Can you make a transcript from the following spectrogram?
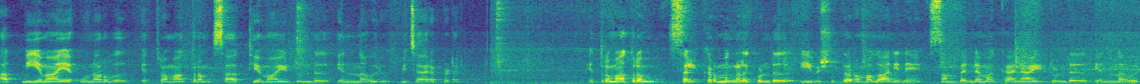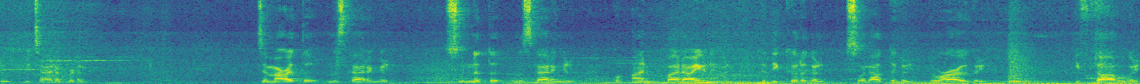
ആത്മീയമായ ഉണർവ് എത്രമാത്രം സാധ്യമായിട്ടുണ്ട് എന്ന ഒരു വിചാരപ്പെടൽ. എത്രമാത്രം സൽക്കർമ്മങ്ങളെ കൊണ്ട് ഈ വിശുദ്ധ റമലാനിനെ സമ്പന്നമാക്കാനായിട്ടുണ്ട് എന്ന ഒരു വിചാരപ്പെടൽ. ജമാഅത്ത് നിസ്കാരങ്ങൾ സുന്നത്ത് നിസ്കാരങ്ങൾ ഖുർആൻ പാരായണങ്ങൾ ദിക്കറുകൾ സ്വലാത്തുകൾ ദുആകൾ ഇഫ്താറുകൾ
